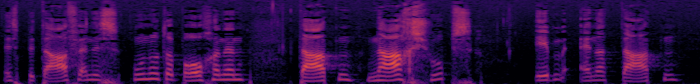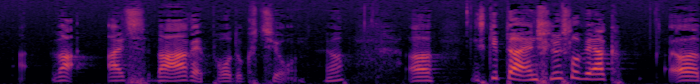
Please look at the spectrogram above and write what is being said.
Es bedarf eines ununterbrochenen Datennachschubs, eben einer Daten als Wareproduktion. Ja. Äh, es gibt da ein Schlüsselwerk, äh,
